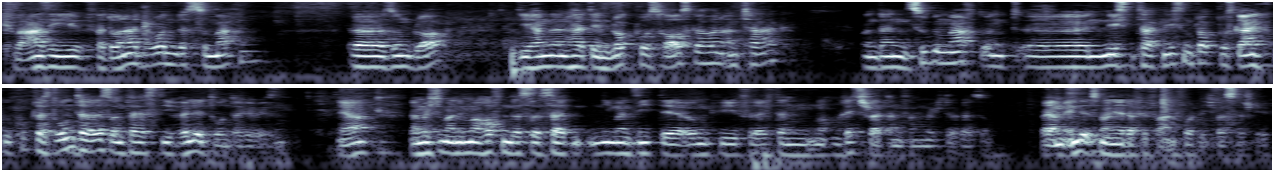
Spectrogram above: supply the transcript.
quasi verdonnert wurden, das zu machen, äh, so ein Blog. Die haben dann halt den Blogpost rausgehauen am Tag und dann zugemacht und äh, nächsten Tag nächsten Blogpost gar nicht geguckt, was drunter ist und da ist die Hölle drunter gewesen. Ja, da möchte man immer hoffen, dass das halt niemand sieht, der irgendwie vielleicht dann noch einen Rechtsstreit anfangen möchte oder so. Weil am Ende ist man ja dafür verantwortlich, was da steht.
